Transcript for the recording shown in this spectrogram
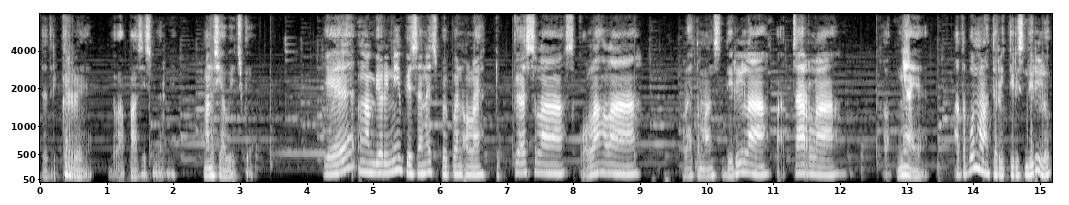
ada trigger ya. Nggak apa sih sebenarnya. Manusiawi juga. Ya ngambil ini biasanya disebabkan oleh tugas lah sekolah lah oleh teman sendiri lah pacar lah kalau punya ya. Ataupun malah dari diri sendiri loh.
